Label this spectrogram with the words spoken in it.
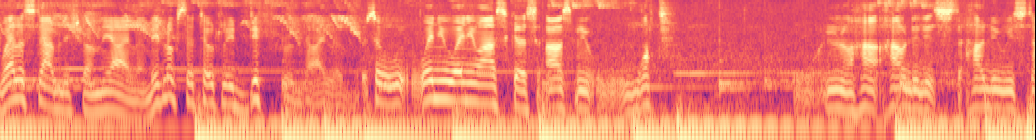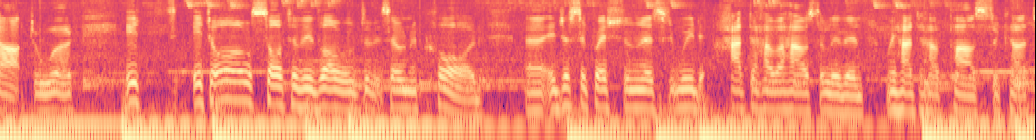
well established on the island. It looks a totally different island. So when you when you ask us ask me what you know how how did it how did we start to work, it it all sort of evolved of its own accord. Uh, it's just a question that we had to have a house to live in, we had to have paths to cut,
